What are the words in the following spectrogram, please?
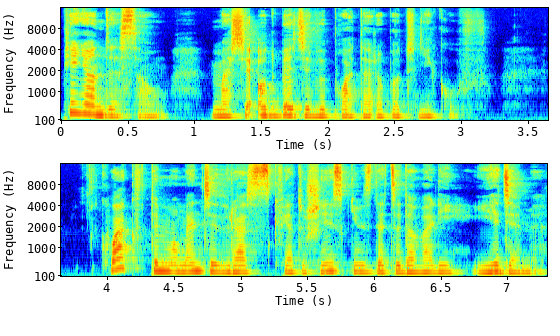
pieniądze są, ma się odbyć wypłata robotników. Kłak w tym momencie wraz z Kwiatuszyńskim zdecydowali: Jedziemy.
